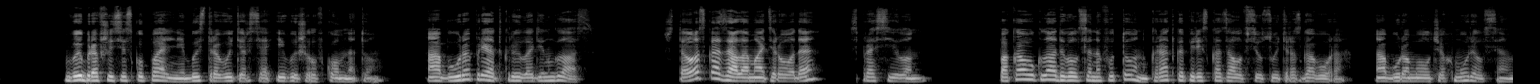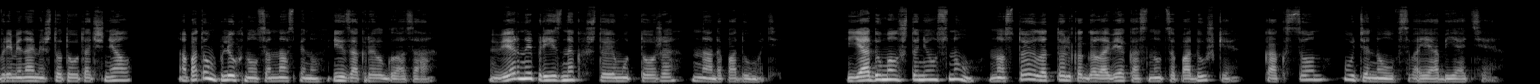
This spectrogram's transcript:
Выбравшись из купальни, быстро вытерся и вышел в комнату. А Бура приоткрыл один глаз. «Что сказала мать рода?» – спросил он. Пока укладывался на футон, кратко пересказал всю суть разговора. Абура молча хмурился, временами что-то уточнял, а потом плюхнулся на спину и закрыл глаза. Верный признак, что ему тоже надо подумать. Я думал, что не усну, но стоило только голове коснуться подушки, как сон утянул в свои объятия.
